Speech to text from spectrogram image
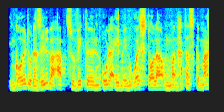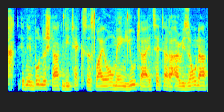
in Gold oder Silber abzuwickeln oder eben in US-Dollar. Und man hat das gemacht in den Bundesstaaten wie Texas, Wyoming, Utah etc., Arizona.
